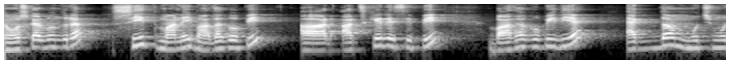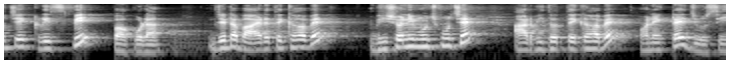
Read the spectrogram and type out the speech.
নমস্কার বন্ধুরা, শীত মানেই বাঁধাকপি আর আজকের রেসিপি বাঁধাকপি দিয়ে একদম মুচমুচে ক্রিস্পি পকোড়া, যেটা বাইরে থেকে হবে ভীষণই মুচমুচে আর ভিতর থেকে হবে অনেকটাই জুসি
